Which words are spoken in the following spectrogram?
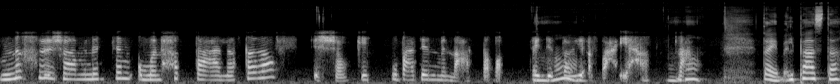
بنخرجها من التم وبنحطها على طرف. الشوكه وبعدين من على الطبق. هذه الطريقة الصحيحة. نعم. طيب الباستا؟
